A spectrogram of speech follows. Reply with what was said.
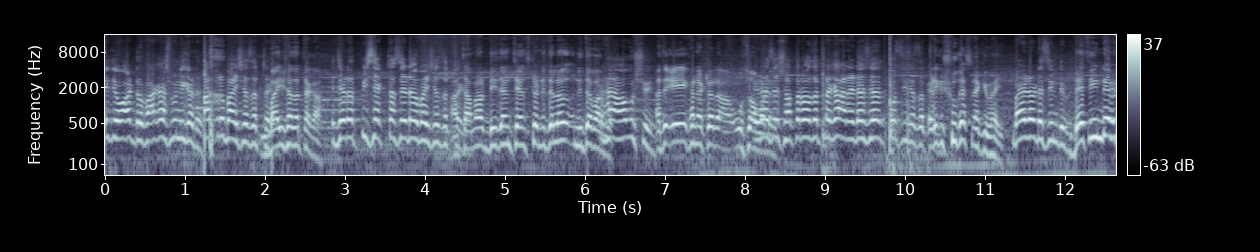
এই যে ওয়ার্ড্রোপ আকাশমণি কাঠের মাত্র বাইশ হাজার টাকা। বাইশ হাজার টাকা। যেটা পিস একটা আছে এটাও বাইশ হাজার আচ্ছা আমরা ডিজাইন চেঞ্জ করে নিতে নিতে পারব। হ্যাঁ অবশ্যই। আচ্ছা এই এখানে একটা উঁচু এটা মডেল আছে সতেরো হাজার টাকা আর এটা আছে পঁচিশ হাজার এটা কি নাকি ভাই? ভাই এটা ড্রেসিং টেবিল ড্রেসিং টেবিল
